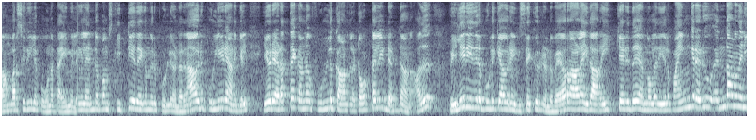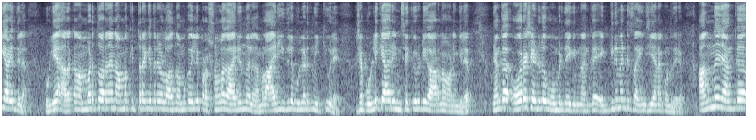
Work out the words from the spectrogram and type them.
ബമ്പർ സിറ്റിയിൽ പോകുന്ന ടൈമിൽ അല്ലെങ്കിൽ എന്റെ ഒപ്പം സ്കിറ്റ് ചെയ്തേക്കുന്ന ഒരു പുള്ളി ഉണ്ടായിരുന്നു. ആ ഒരു പുള്ളിയുടെ ആണെങ്കിൽ ഈ ഒരു ഇടത്തെ കണ്ണ് ഫുള്ള് കാണത്തില്ല. ടോട്ടലി ഡെഡ് ആണ്. അത് വലിയ രീതിയിൽ പുള്ളിക്ക് ആ ഒരു ഇൻസെക്യൂരിറ്റി ഉണ്ട്. വേറൊരാളെ ഇത് അറിയിക്കരുത് എന്നുള്ള രീതിയിൽ ഭയങ്കര ഒരു എന്താണെന്ന് എനിക്ക് അറിയത്തില്ല പുള്ളി അതൊക്കെ നമ്മുടെ അടുത്ത് പറഞ്ഞാൽ നമുക്ക് ഇത്രയ്ക്ക് ഇത്രയേ ഉള്ളൂ. അത് നമുക്ക് വലിയ പ്രശ്നമുള്ള കാര്യമൊന്നുമല്ല. നമ്മൾ ആ രീതിയിൽ പുള്ളിയുടെ നിൽക്കൂലേ. പക്ഷേ പുള്ളിക്ക് ആ ഒരു ഇൻസെക്യൂരിറ്റി കാരണമാണെങ്കിൽ ഞങ്ങൾക്ക് ഓരോ ഷെഡ്യൂൾ പോകുമ്പോഴത്തേക്കും ഞങ്ങൾക്ക് എഗ്രിമെന്റ് സൈൻ ചെയ്യാനെ കൊണ്ട് തരും. അന്ന് ഞങ്ങൾക്ക്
